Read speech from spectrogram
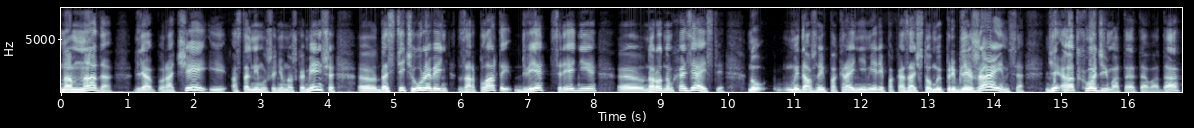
нам надо для врачей и остальным уже немножко меньше э, достичь уровень зарплаты две средние э, в народном хозяйстве. Ну, мы должны, по крайней мере, показать, что мы приближаемся, не отходим от этого, да?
